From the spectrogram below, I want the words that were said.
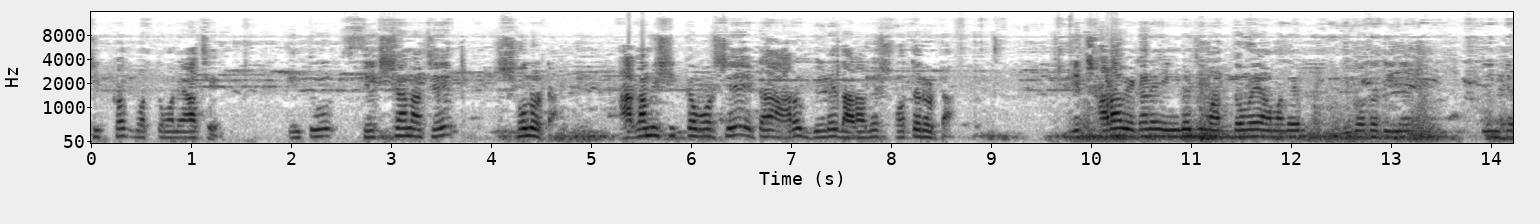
শিক্ষক বর্তমানে আছেন। কিন্তু সেকশন আছে ষোলোটা। আগামী শিক্ষাবর্ষে এটা আরও বেড়ে দাঁড়াবে সতেরোটা। এছাড়াও এখানে ইংরেজি মাধ্যমে আমাদের বিগত দিনে তিনটে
